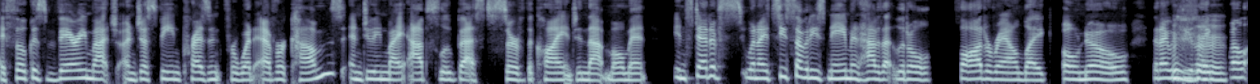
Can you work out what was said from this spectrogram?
I focus very much on just being present for whatever comes and doing my absolute best to serve the client in that moment. Instead of when I'd see somebody's name and have that little thought around like, oh no, then I would be like, well,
